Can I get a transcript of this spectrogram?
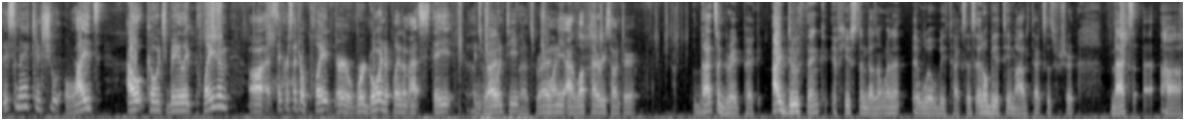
This man can shoot lights out. Coach Bailey played him uh, at Synchro Central. Played, or we're going to play them at State That's in right. 2020. That's right. I love Tyrese Hunter. That's a great pick. I do think if Houston doesn't win it, it will be Texas. It'll be a team out of Texas for sure. Max, uh,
